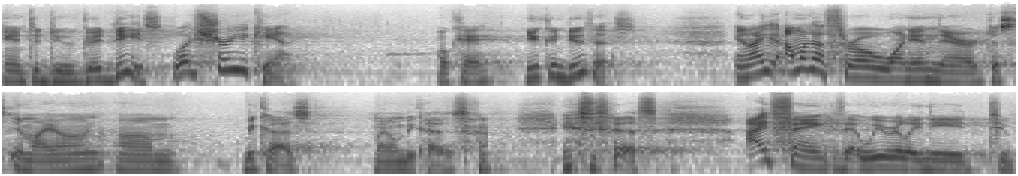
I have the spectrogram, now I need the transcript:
and to do good deeds. Well, sure you can. Okay? You can do this. And I, am going to throw one in there just in my own, um, because, my own because, is this. I think that we really need to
